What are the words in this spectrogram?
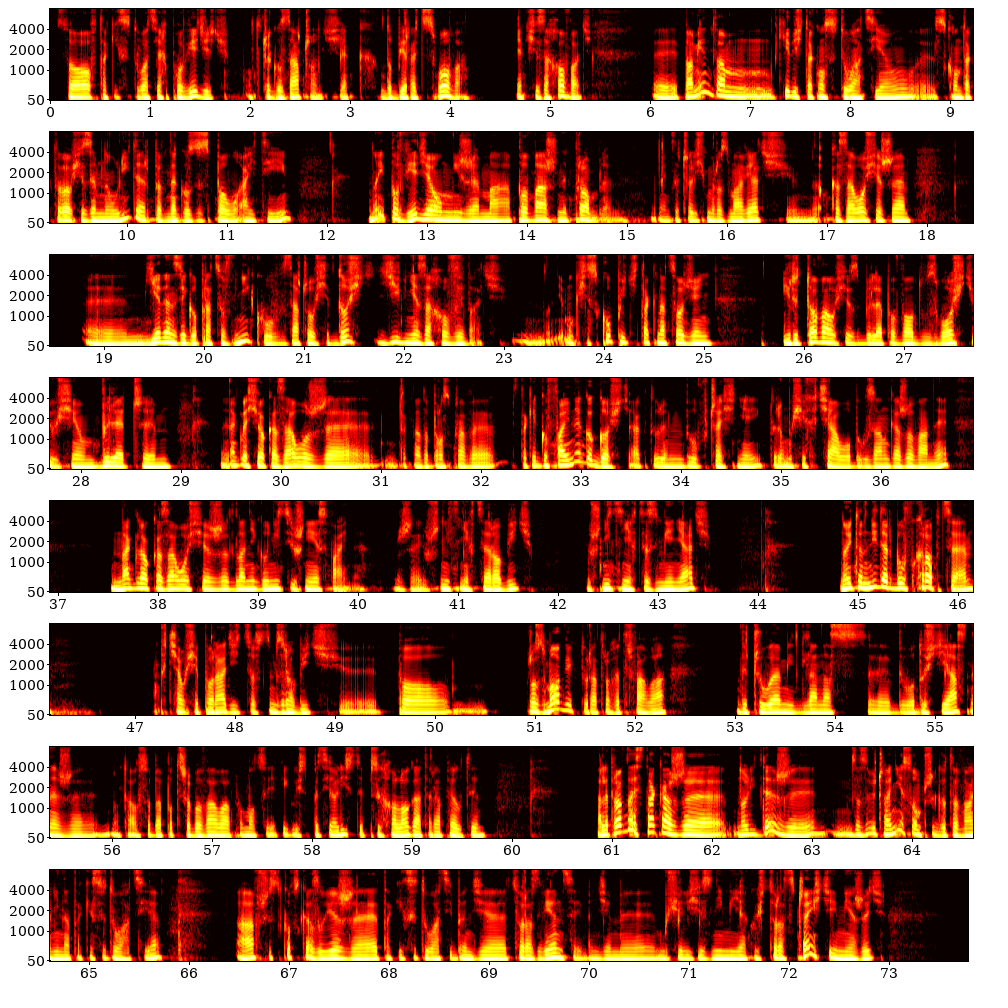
Co w takich sytuacjach powiedzieć? Od czego zacząć? Jak dobierać słowa? Jak się zachować? Y, pamiętam kiedyś taką sytuację. Skontaktował się ze mną lider pewnego zespołu IT, no i powiedział mi, że ma poważny problem jak zaczęliśmy rozmawiać, okazało się, że jeden z jego pracowników zaczął się dość dziwnie zachowywać. No, nie mógł się skupić tak na co dzień, irytował się z byle powodu, złościł się byle czym. No nagle się okazało, że tak na dobrą sprawę z takiego fajnego gościa, którym był wcześniej, któremu się chciało, był zaangażowany, nagle okazało się, że dla niego nic już nie jest fajne, że już nic nie chce robić, już nic nie chce zmieniać no i ten lider był w kropce. Chciał się poradzić, co z tym zrobić. Y, po rozmowie, która trochę trwała, wyczułem i dla nas y, było dość jasne, że no, ta osoba potrzebowała pomocy jakiegoś specjalisty, psychologa, terapeuty. Ale prawda jest taka, że no, liderzy zazwyczaj nie są przygotowani na takie sytuacje, a wszystko wskazuje, że takich sytuacji będzie coraz więcej. Będziemy musieli się z nimi jakoś coraz częściej mierzyć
